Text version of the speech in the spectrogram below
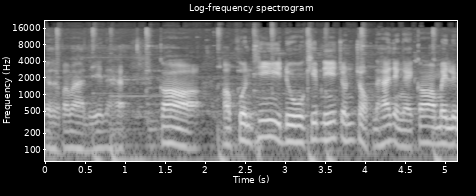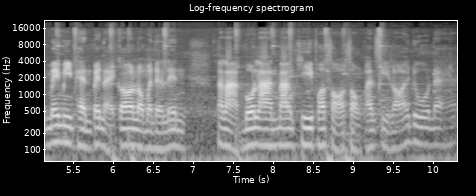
เออประมาณนี้นะฮะก็ ขอบคุณที่ดูคลิปนี้จนจบนะฮะยังไงก็ไม่ไม่มีแผนไปไหนก็ลองมาเดินเล่น ตลาดโบราณบางพีพศ 2400 ดูนะฮะ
